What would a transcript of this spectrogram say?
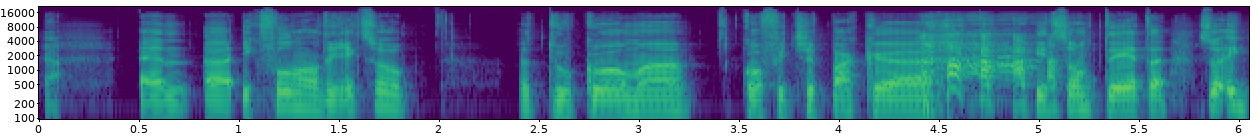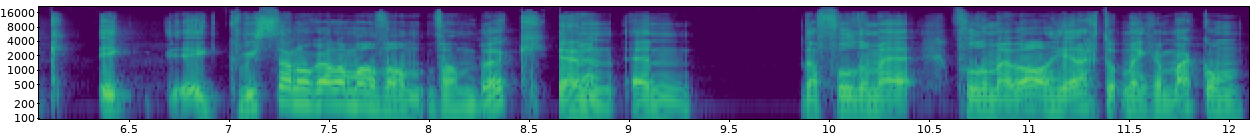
Ja. En eh, ik voelde al direct zo het toekomen, koffietje pakken, iets om te eten. Zo, ik, ik, ik wist dat nog allemaal van, van Buck. En, en dat voelde mij, voelde mij wel heel hard op mijn gemak om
